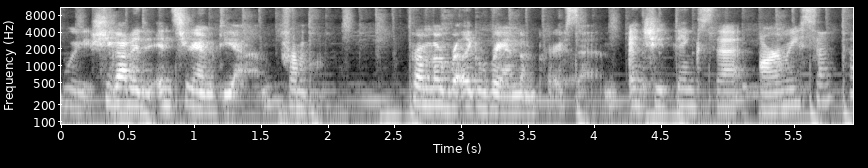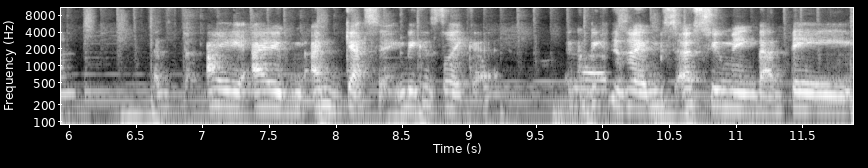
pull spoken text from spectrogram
Wait, she got an Instagram DM from, from a like a random person. and she thinks that armie sent them. I, I I'm guessing because like because I'm assuming that they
